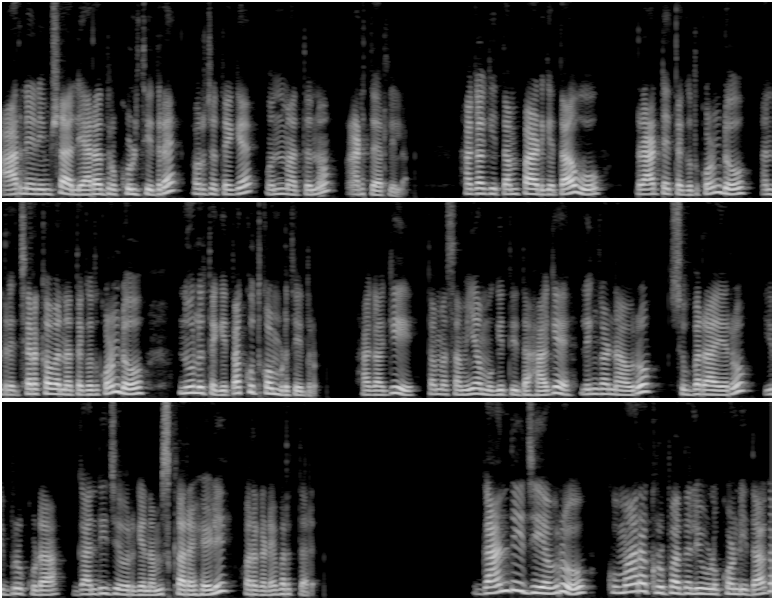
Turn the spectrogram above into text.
ಆರನೇ ನಿಮಿಷ ಅಲ್ಲಿ ಯಾರಾದರೂ ಕುಳಿತಿದ್ರೆ ಅವ್ರ ಜೊತೆಗೆ ಒಂದು ಮಾತನ್ನು ಆಡ್ತಾ ಇರಲಿಲ್ಲ. ಹಾಗಾಗಿ ತಂಪಾಡಿಗೆ ತಾವು ರಾಟೆ ತೆಗೆದುಕೊಂಡು, ಅಂದರೆ ಚರಕವನ್ನು ತೆಗೆದುಕೊಂಡು ನೂಲು ತೆಗೀತಾ ಕೂತ್ಕೊಂಡ್ಬಿಡ್ತಿದ್ರು. ಹಾಗಾಗಿ ತಮ್ಮ ಸಮಯ ಮುಗಿತಿದ್ದ ಹಾಗೆ ಲಿಂಗಣ್ಣ ಅವರು, ಸುಬ್ಬರಾಯರು ಇಬ್ಬರು ಕೂಡ ಗಾಂಧೀಜಿಯವರಿಗೆ ನಮಸ್ಕಾರ ಹೇಳಿ ಹೊರಗಡೆ ಬರ್ತಾರೆ. ಗಾಂಧೀಜಿಯವರು ಕುಮಾರ ಕೃಪಾದಲ್ಲಿ ಉಳ್ಕೊಂಡಿದ್ದಾಗ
